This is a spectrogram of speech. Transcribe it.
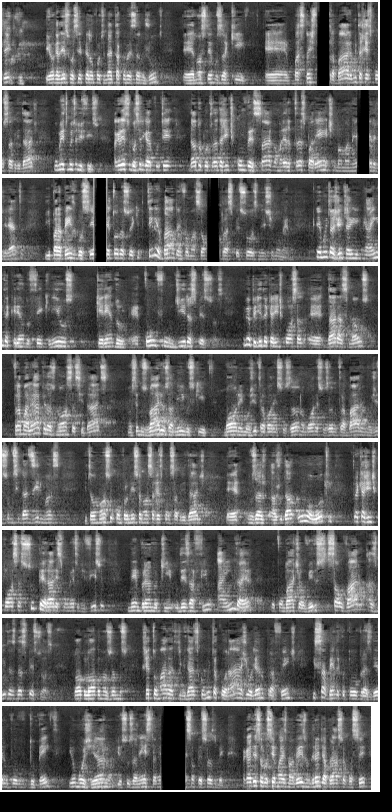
Eu agradeço você pela oportunidade de estar conversando junto. É, nós temos aqui é, bastante trabalho, muita responsabilidade, momento muito difícil. Agradeço você, Ligar, por ter dado a oportunidade da gente conversar de uma maneira transparente, de uma maneira direta. E parabéns você e toda a sua equipe que tem levado a informação para as pessoas neste momento. Tem muita gente ainda criando fake news, querendo é, confundir as pessoas. E meu pedido é que a gente possa é, dar as mãos, trabalhar pelas nossas cidades. Nós temos vários amigos que moram em Mogi, trabalham em Suzano, moram em Suzano, trabalham em Mogi, somos cidades irmãs. Então, nosso compromisso, a nossa responsabilidade é nos ajudar um ao outro para que a gente possa superar esse momento difícil, lembrando que o desafio ainda é o combate ao vírus, salvar as vidas das pessoas. Logo, logo nós vamos retomar as atividades com muita coragem, olhando para frente e sabendo que o povo brasileiro é um povo do bem e o mogiano e o suzanense também são pessoas do bem. Agradeço a você mais uma vez, um grande abraço a você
